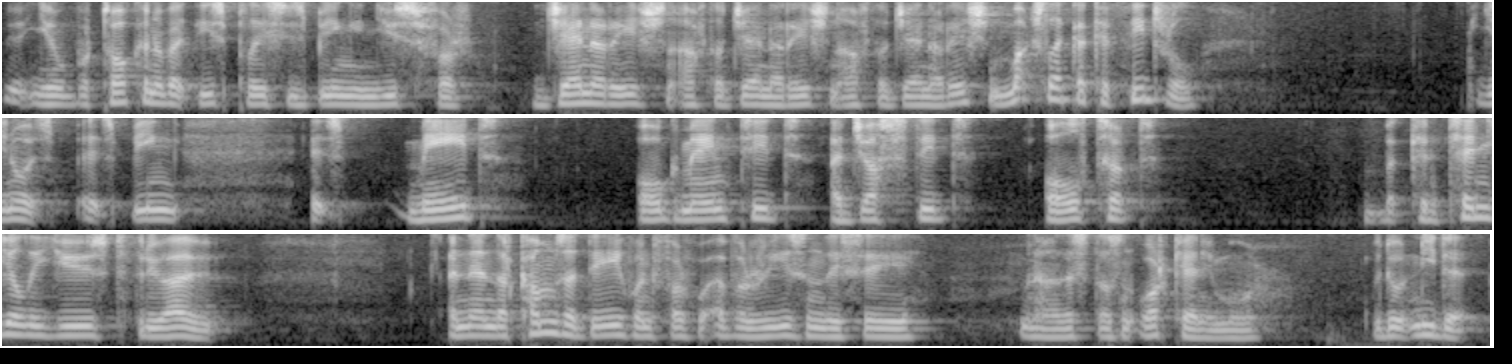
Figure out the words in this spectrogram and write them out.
You know, we're talking about these places being in use for generation after generation after generation, much like a cathedral. You know, it's it's being it's made augmented, adjusted, altered, but continually used throughout. And then there comes a day when, for whatever reason, they say, no, this doesn't work anymore. We don't need it.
